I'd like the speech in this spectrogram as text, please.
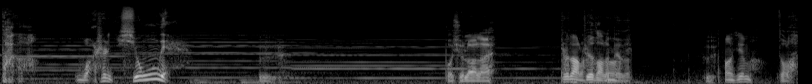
大哥，我是你兄弟。嗯，不许乱来。知道了，知道了，彪哥。嗯，放心吧，走了。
